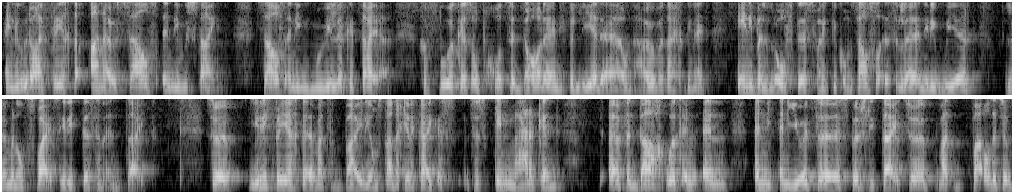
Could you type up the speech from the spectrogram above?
En hoe daai vreugde aanhou selfs in die woestyn, selfs in die moeilike tye gefokus op God se dade in die verlede, onthou wat hy gedoen het en die beloftes van die toekoms. Selfs al is hulle in hierdie weird liminal space, hierdie tussenin tyd. So hierdie vreugde wat verby die omstandighede kyk is soos kenmerkend uh, vandag ook in in in in Joodse spiritualiteit. So wat wat altyd so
